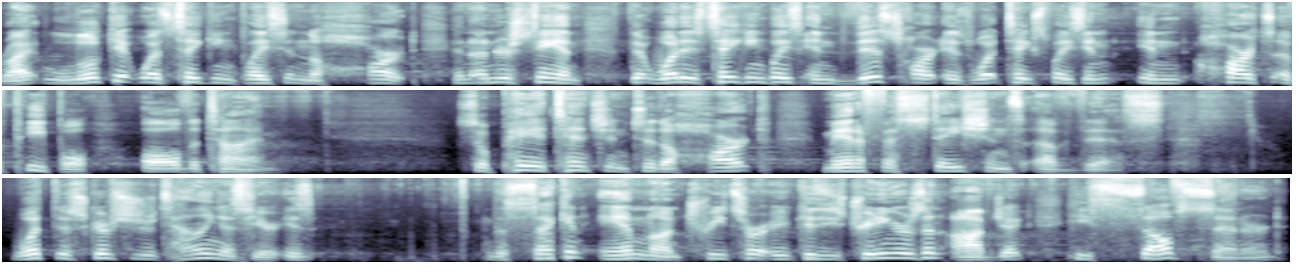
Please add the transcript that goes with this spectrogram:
right? Look at what's taking place in the heart and understand that what is taking place in this heart is what takes place in, in hearts of people all the time. So pay attention to the heart manifestations of this. What the scriptures are telling us here is the second Amnon treats her, because he's treating her as an object, he's self centered.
